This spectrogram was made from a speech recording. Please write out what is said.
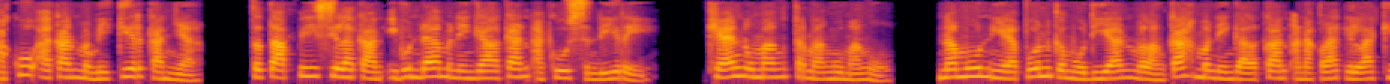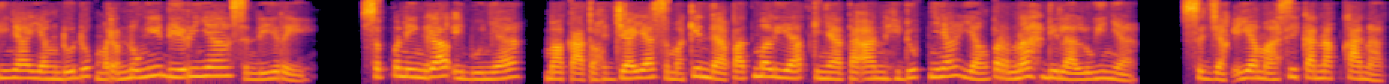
Aku akan memikirkannya. Tetapi silakan ibunda meninggalkan aku sendiri. Ken Umang termangu-mangu. Namun ia pun kemudian melangkah meninggalkan anak laki-lakinya yang duduk merenungi dirinya sendiri. Sepeninggal ibunya, maka Toh Jaya semakin dapat melihat kenyataan hidupnya yang pernah dilaluinya. Sejak ia masih kanak-kanak.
